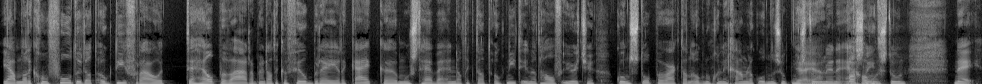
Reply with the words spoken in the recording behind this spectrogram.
ja, omdat ik gewoon voelde dat ook die vrouwen te helpen waren. Maar dat ik een veel bredere kijk eh, moest hebben. En dat ik dat ook niet in dat half uurtje kon stoppen. Waar ik dan ook nog een lichamelijk onderzoek moest Ja, ja. doen. En een echo moest doen. Nee,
